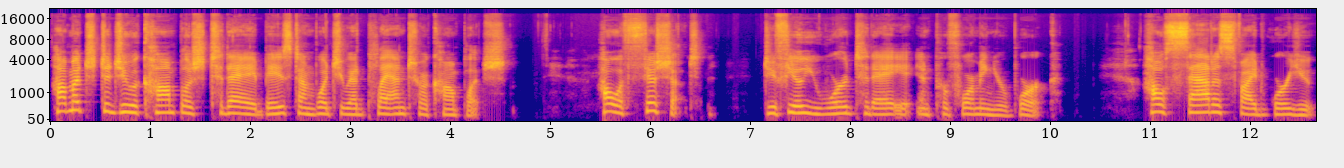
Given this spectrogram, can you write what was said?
How much did you accomplish today based on what you had planned to accomplish? How efficient do you feel you were today in performing your work? How satisfied were you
